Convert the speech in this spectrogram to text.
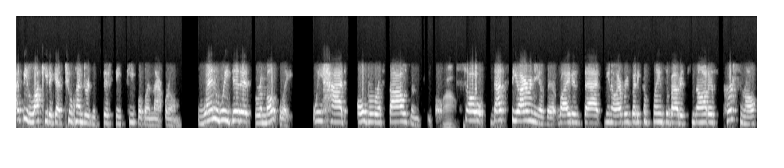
I'd be lucky to get 250 people in that room. When we did it remotely, we had over a thousand people. Wow. So that's the irony of it, right? Is that, you know, everybody complains about it's not as personal.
